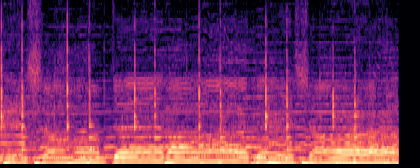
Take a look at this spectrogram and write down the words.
राधे श्याम जय राधे श्याम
